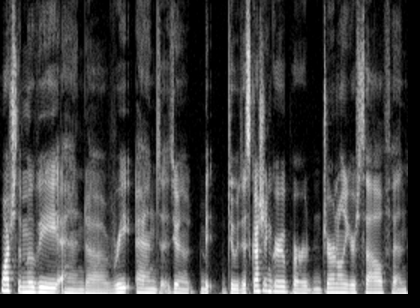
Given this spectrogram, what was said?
watch the movie and uh, read and you know do a discussion group or journal yourself. And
